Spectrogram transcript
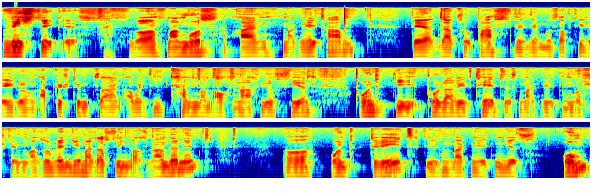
Wichtig ist, man muss ein Magnet haben, der dazu passt, denn der muss auf die Regelung abgestimmt sein, aber die kann man auch nachjustieren. Und die Polarität des Magneten muss stimmen. Also wenn jemand das Ding auseinander nimmt äh, und dreht diesen Magneten jetzt um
